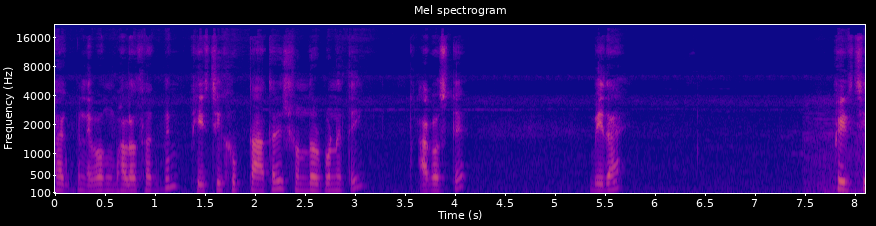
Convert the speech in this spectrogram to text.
থাকবেন এবং ভালো থাকবেন। ফিরছি খুব তাড়াতাড়ি সুন্দরবনেতেই, আগস্টে। বিদায়। ফিরছি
